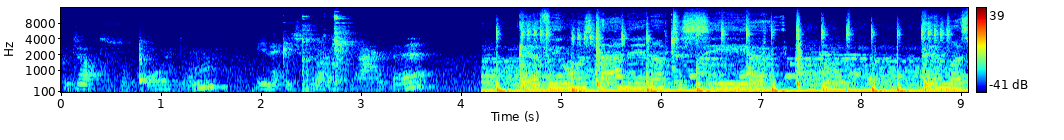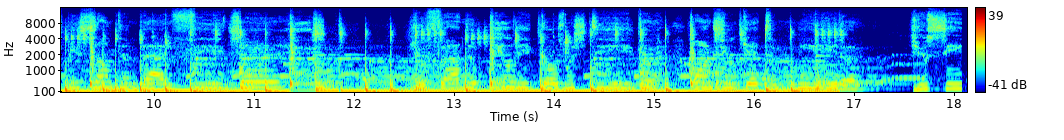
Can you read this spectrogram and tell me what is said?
sıcak su koydum. Yine eşit ölçülerde. Everyone's lining up to see her. Must be something about her features. You'll find the beauty goes much deeper once you get to meet her. You see.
